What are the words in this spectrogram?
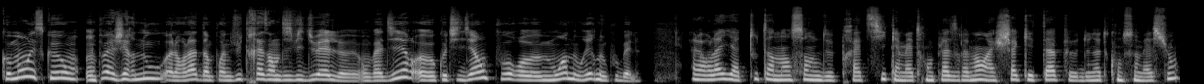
Comment est-ce qu'on on peut agir, nous, alors là, d'un point de vue très individuel, euh, on va dire, euh, au quotidien, pour moins nourrir nos poubelles? Alors là, il y a tout un ensemble de pratiques à mettre en place vraiment à chaque étape de notre consommation.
